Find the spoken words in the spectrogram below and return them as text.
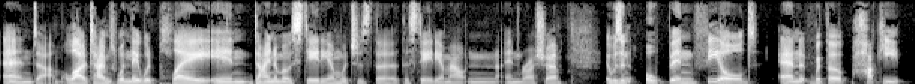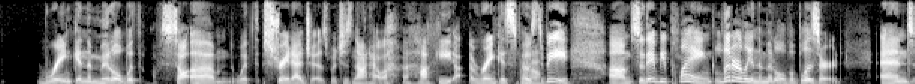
And um, a lot of times when they would play in Dynamo Stadium, which is the the stadium out in in Russia, it was an open field and with a hockey rink in the middle with um, with straight edges, which is not how a hockey rink is supposed no. to be. Um, so they'd be playing literally in the middle of a blizzard, and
